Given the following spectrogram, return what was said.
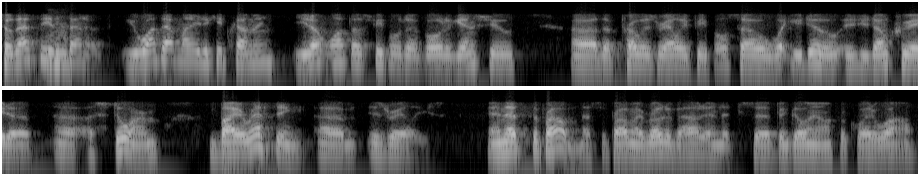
So that's the mm-hmm. incentive. You want that money to keep coming. You don't want those people to vote against you uh, the pro-Israeli people. So what you do is you don't create a, a storm by arresting um, Israelis, and that's the problem. That's the problem I wrote about, and it's uh, been going on for quite a while.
